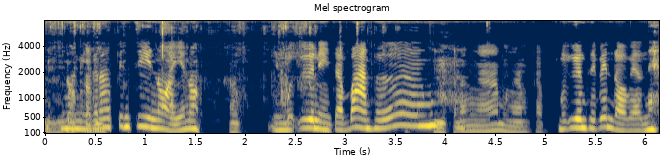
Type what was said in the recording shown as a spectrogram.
นี่ดมืออกนี้ครับก็ได้เป็นจีหน่อยอยู่เนาะครับนี่มืออื่นนี่จะบ้านเพิ่งสีกำลังงามงามครับมืออื่นจะเป็นดอกแบบนี้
